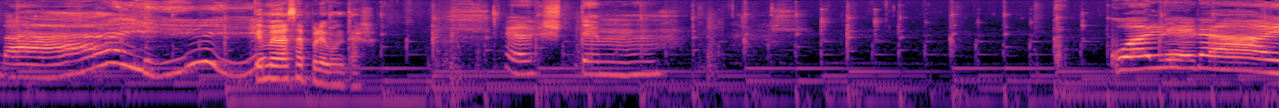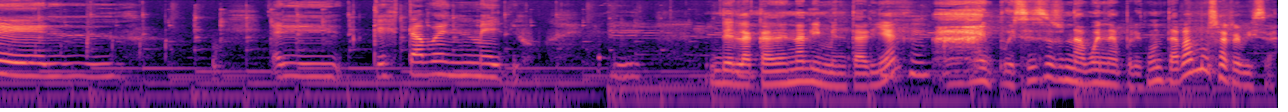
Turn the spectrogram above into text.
Vale. ¿Qué me vas a preguntar? Este. ¿Cuál era el. el que estaba en medio? El- ¿De la cadena alimentaria? Ay, pues esa es una buena pregunta. Vamos a revisar.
